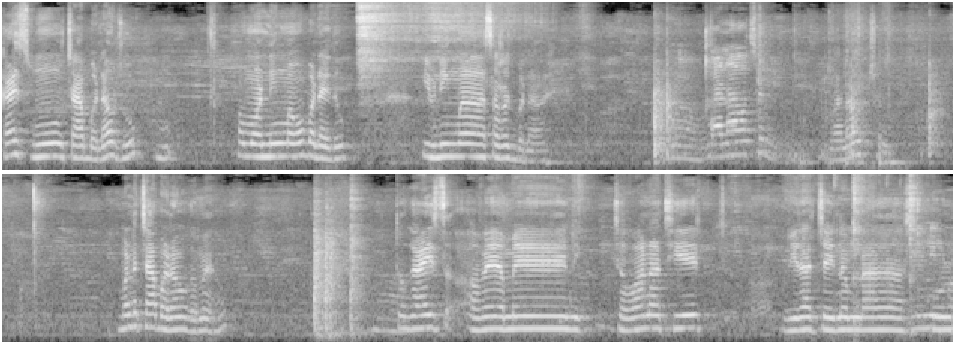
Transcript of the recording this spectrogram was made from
ગાઈસ હું ચા બનાવું છું. મોર્નિંગમાં હું બનાવી દઉં. ઇવનિંગમાં સરોજ બનાવે. બનાવો છો ને? બનાવું છું. મને ચા બનાવવું ગમે તો ગાઈઝ હવે અમે જવાના છીએ વિરાજ જૈનમના સ્કૂલ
